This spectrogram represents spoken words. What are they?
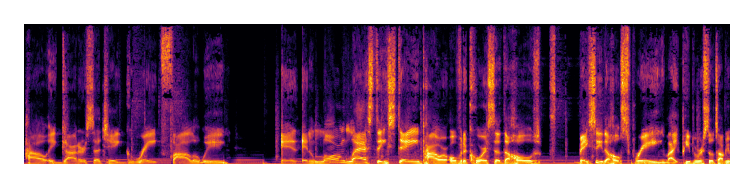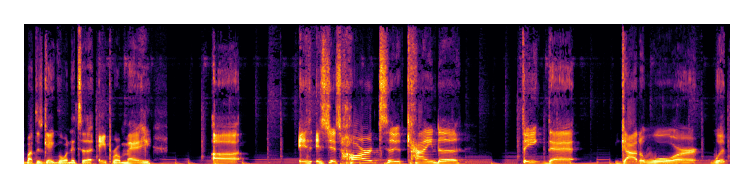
how it garnered such a great following and, and long lasting staying power over the course of the whole basically the whole spring. Like people were still talking about this game going into april may. Uh it, it's just hard to kind of think that God of War would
